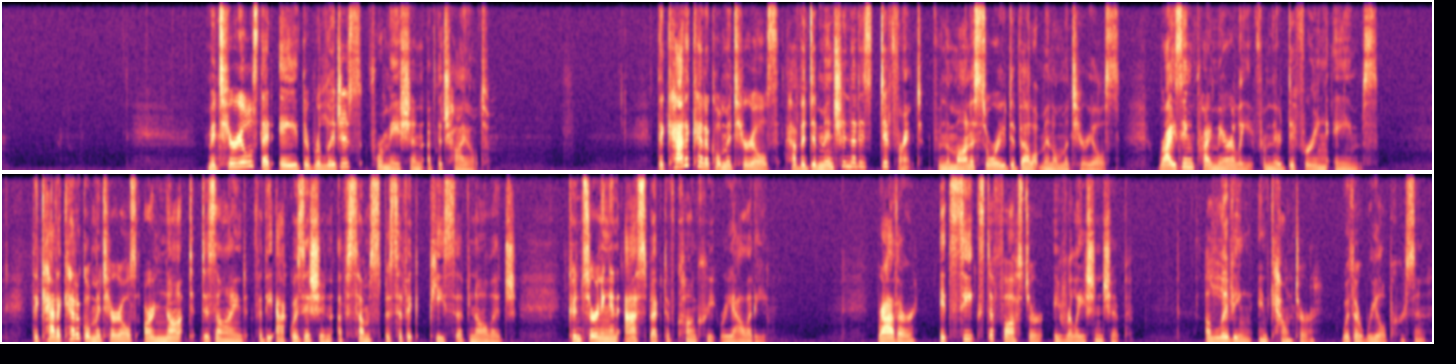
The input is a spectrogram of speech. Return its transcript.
Materials that aid the religious formation of the child. The catechetical materials have a dimension that is different from the Montessori developmental materials, rising primarily from their differing aims. The catechetical materials are not designed for the acquisition of some specific piece of knowledge concerning an aspect of concrete reality. Rather, it seeks to foster a relationship, a living encounter with a real person.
